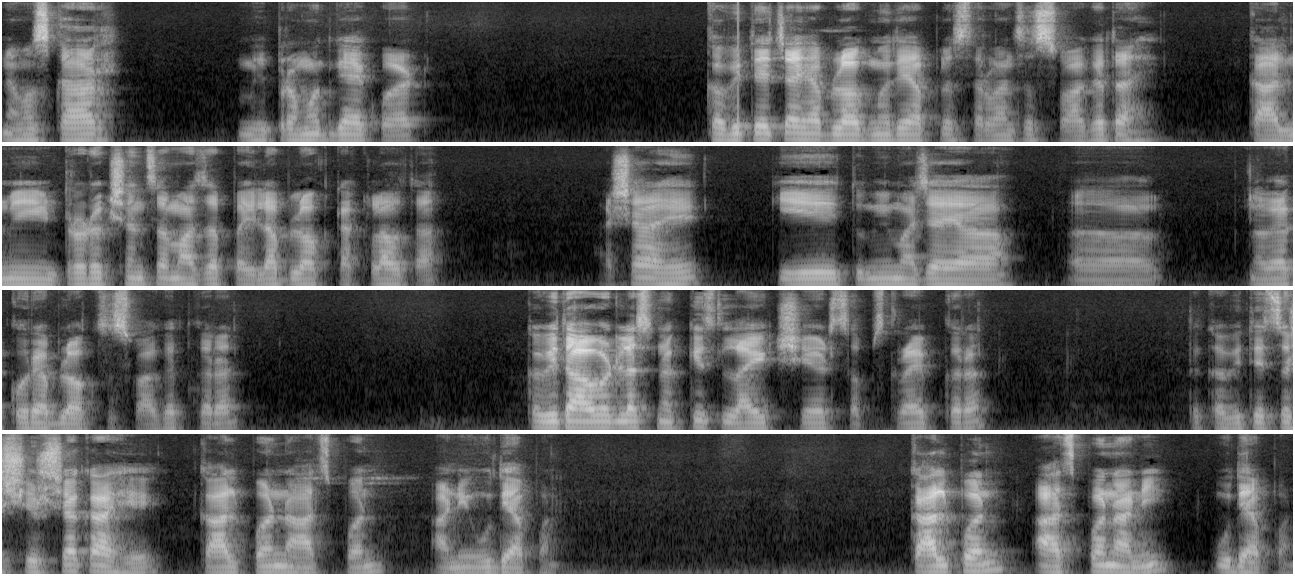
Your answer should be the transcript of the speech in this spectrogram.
नमस्कार मी प्रमोद गायकवाड. कवितेच्या ह्या ब्लॉगमध्ये आपलं सर्वांचं स्वागत आहे. काल मी इंट्रोडक्शनचा माझा पहिला ब्लॉग टाकला होता. आशा आहे की तुम्ही माझ्या या नव्या कोऱ्या ब्लॉगचं स्वागत कराल. कविता आवडल्यास नक्कीच लाईक शेअर सबस्क्राईब करा. तर कवितेचं शीर्षक आहे कालपण आजपण आणि उद्या पण. कालपण आजपण आणि उद्या पण.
